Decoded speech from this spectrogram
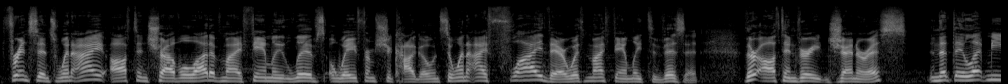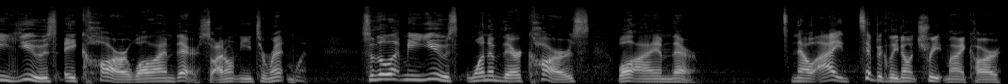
For instance, when I often travel, a lot of my family lives away from Chicago. And so when I fly there with my family to visit, they're often very generous in that they let me use a car while I'm there. So I don't need to rent one. So they'll let me use one of their cars while I am there. Now, I typically don't treat my car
